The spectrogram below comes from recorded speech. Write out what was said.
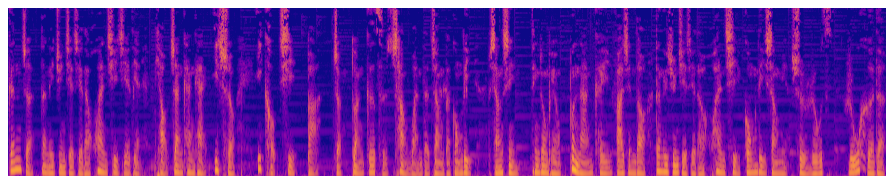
跟着邓丽君姐姐的？换气节点挑战看看一首。一口气把整段歌词唱完的？这样的？功力，相信听众朋友不难可以发现到邓丽君姐姐的？换气功力上面是如此如何的？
